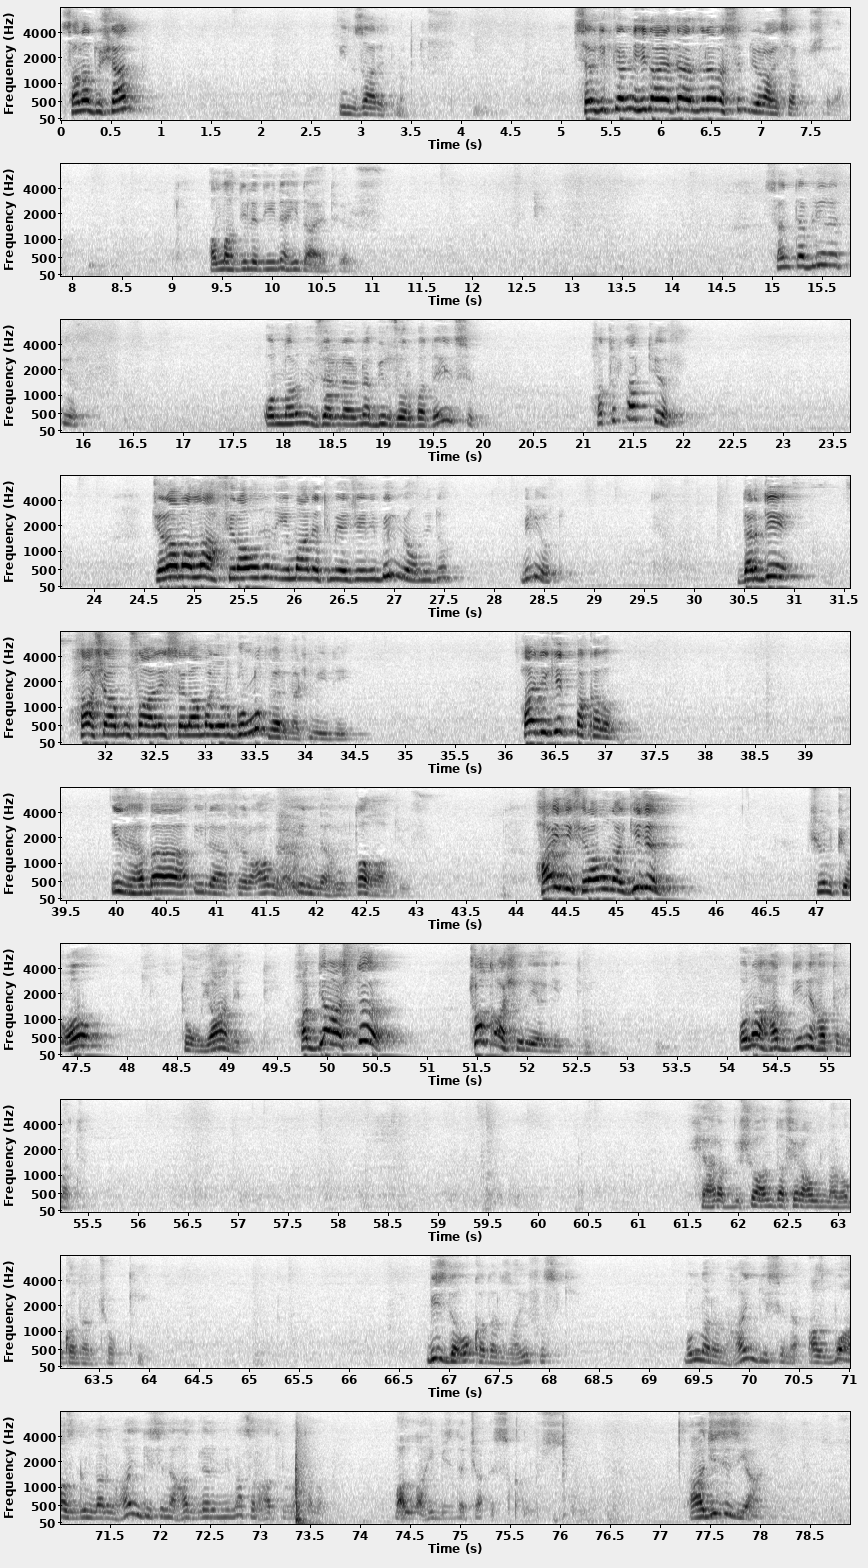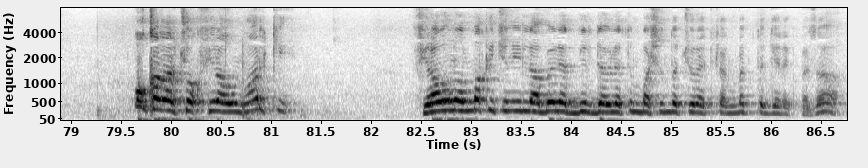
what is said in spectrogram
Sana düşen inzar etmektir. Sevdiklerini hidayete erdiremezsin diyor aleyhissalatü vesselam. Allah dilediğine hidayet verir. Sen tebliğ et diyor. Onların üzerlerine bir zorba değilsin. Hatırlat diyor. Cenab-ı Allah Firavun'un iman etmeyeceğini bilmiyor muydu? Biliyordu. Derdi haşa Musa aleyhisselama yorgunluk vermek miydi? Haydi git bakalım. İzheba ila firavun innehu taga diyor. Haydi Firavun'a gidin. Çünkü o tuğyan etti. Haddi aştı. Çok aşırıya gitti. Ona haddini hatırlat. Ya Rabbi şu anda Firavunlar o kadar çok ki. Biz de o kadar zayıfız ki. Bunların hangisine, az bu azgınların hangisine hadlerini nasıl hatırlatalım? Vallahi biz de çaresiz kalırız. Aciziz yani. O kadar çok Firavun var ki. Firavun olmak için illa böyle bir devletin başında çöreklenmek de gerekmez ha.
